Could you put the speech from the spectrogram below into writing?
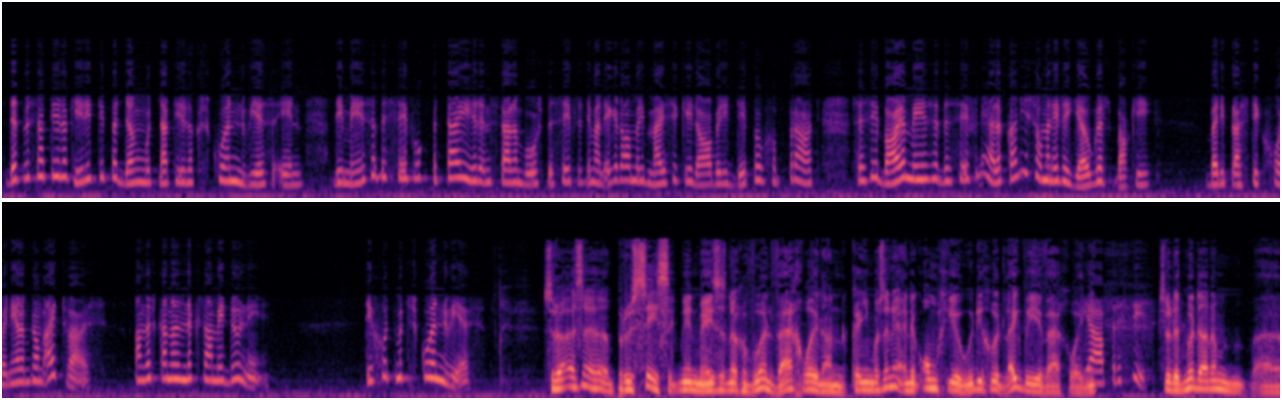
Dit is natuurlik hierdie tipe ding moet natuurlik skoon wees en die mense besef ook party hier in Stellenbosch besef dit nie maar ek het daar met die meisietjie daar by die depot gepraat. Sy sê baie mense besef nie hulle kan nie sommer net 'n yoghurtbakkie by die plastiek gooi nie, hulle moet hom uitwas. Anders kan hulle niks daarmee doen nie. Die goed moet skoon wees. So daar is 'n proses. Ek meen mense is nou gewoond weggooi dan kan jy mos nou nie eintlik omgee hoe die goed lyk wie jy weggooi nie. Ja, presies. So dit moet dan ehm uh,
